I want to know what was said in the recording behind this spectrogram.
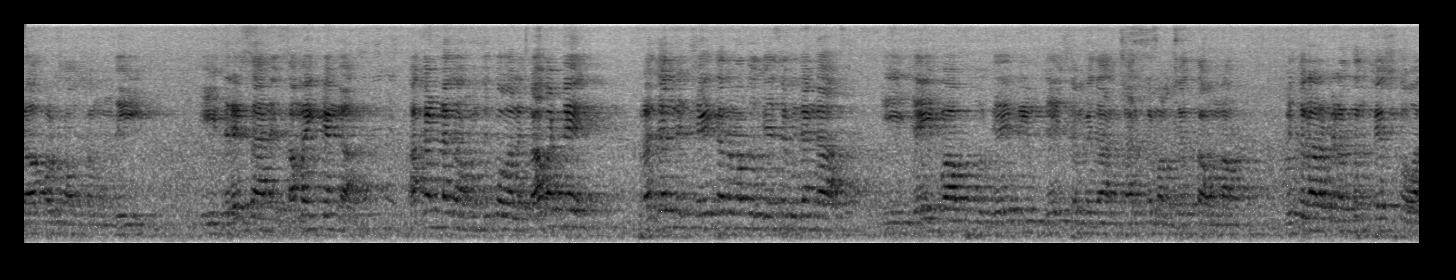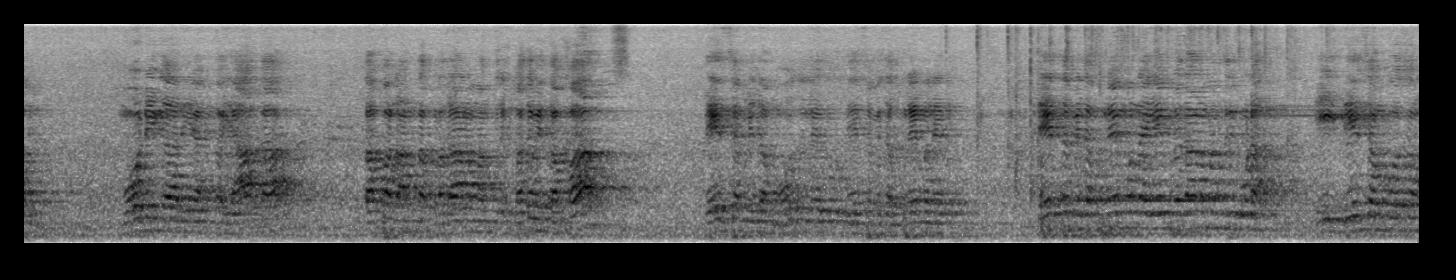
కాపాడాల్సిన అవసరం ఉంది. ఈ దేశాన్ని సమైక్యంగా అఖండంగా ఉంచుకోవాలి. కాబట్టే ప్రజల్ని చైతన్యవంతం చేసే విధంగా ఈ జై బాపు జై భీమ్ జై సంవిధాన కార్యక్రమాలు చేస్తూ ఉన్నాం. మిత్రులను మీరు అర్థం చేసుకోవాలి. మోడీ గారి యొక్క యాత తపనంత ప్రధానమంత్రి పదవి తప్ప దేశం మీద మోజు లేదు దేశం మీద ప్రేమ లేదు. దేశం మీద ప్రేమ ఉన్న ఏ ప్రధానమంత్రి కూడా ఈ దేశం కోసం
